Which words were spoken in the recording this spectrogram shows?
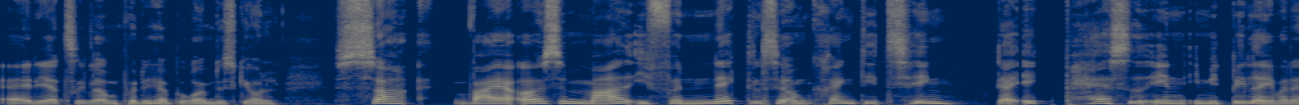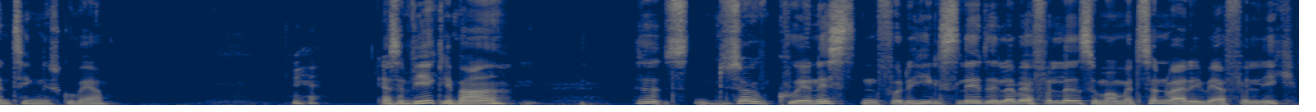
at jeg trillede om på det her berømte skjold, så var jeg også meget i fornægtelse omkring de ting, der ikke passede ind i mit billede af, hvordan tingene skulle være. Ja. Altså virkelig meget. Så, så kunne jeg næsten få det helt slettet, eller i hvert fald lavet som om, at sådan var det i hvert fald ikke.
